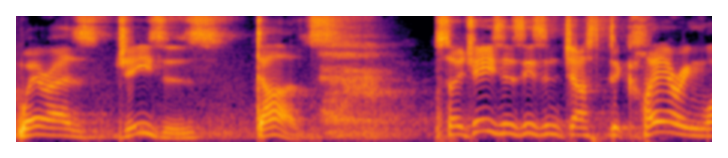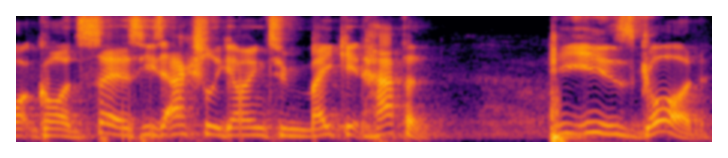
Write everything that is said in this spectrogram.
whereas Jesus does. So Jesus isn't just declaring what God says, he's actually going to make it happen. He is God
